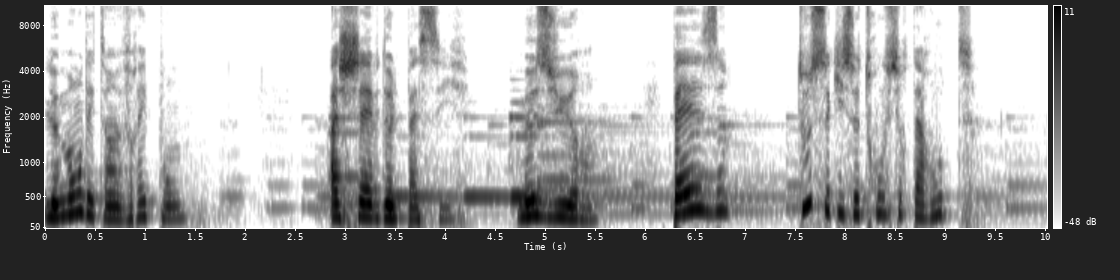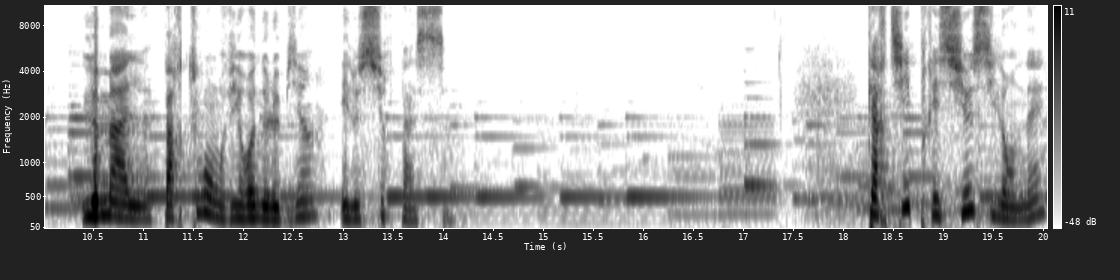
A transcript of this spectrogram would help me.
Le monde est un vrai pont. Achève de le passer, mesure, pèse tout ce qui se trouve sur ta route le mal partout environne le bien et le surpasse. Quartier précieux s'il en est,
